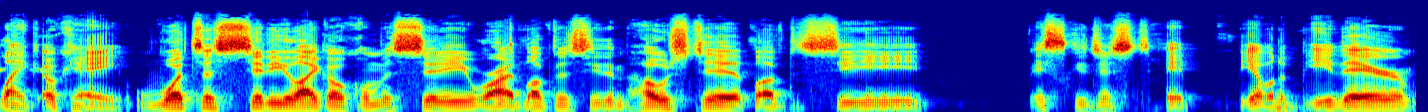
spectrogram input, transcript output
like, okay, what's a city like Oklahoma City where I'd love to see them host it, love to see basically just it be able to be there.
